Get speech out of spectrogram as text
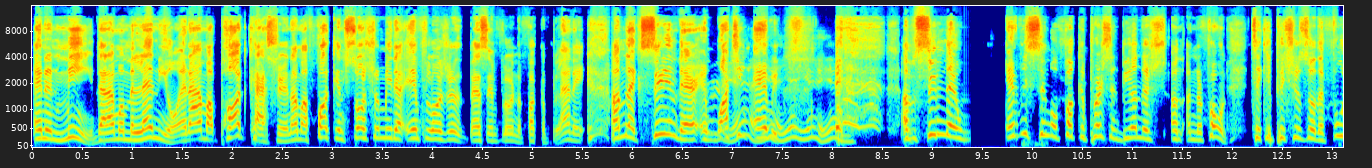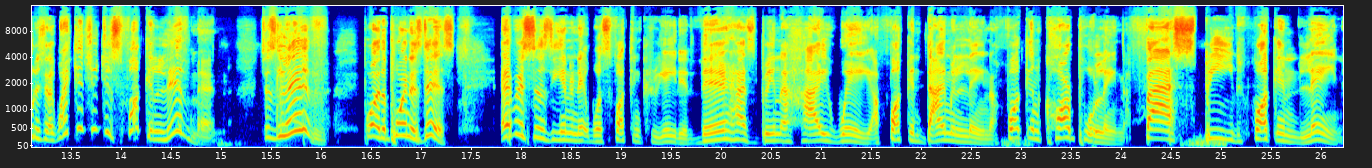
and then me that I'm a millennial and I'm a podcaster and I'm a fucking social media influencer, the best influencer on the fucking planet. I'm like sitting there and watching yeah, every Yeah, yeah, yeah, yeah. I'm sitting there. Every single fucking person be on their on, on their phone taking pictures of their food. It's like, why can't you just fucking live, man? Just live. Boy, the point is this. Ever since the internet was fucking created, there has been a highway, a fucking diamond lane, a fucking carpool lane, a fast speed fucking lane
